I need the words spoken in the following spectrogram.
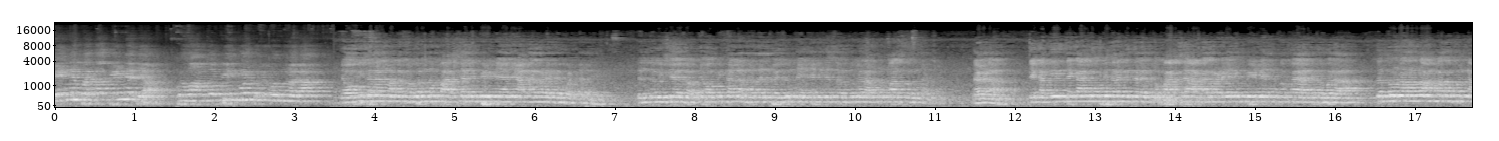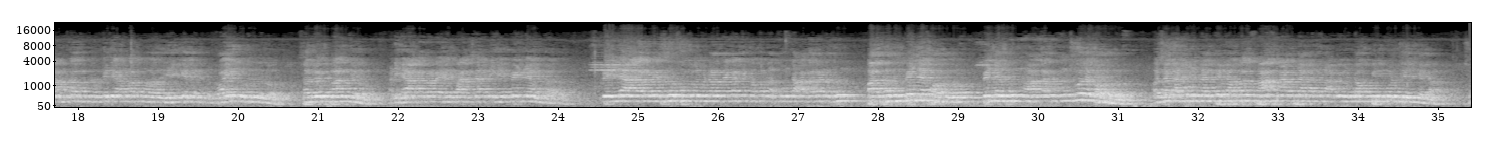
पेडणे पडटा पेडणे द्या. पण हो आमचं पिन कोड तुम्ही करूं नका? त्या ऑफिसरान मला खबर ना पार्शाली पेडणे आणि आधार कार्ड खंय पडटले त्यांचा विषय तो त्या ऑफिसरला आसा ताचे थंयसून तेंच्यांनी ते सर्क्युलर आपण पास करून धाडला धाडला ते खातीर ते काय ऑफिसराक विचारलें तो पार्शा आधार कार्ड आनी पेडणे तुका काय आनी खबर आहा? तर तो म्हणालो आमकां खबर ना आमकां तेणी आमकां हे केलें ड्रॉईंग करून दिलो सर्वे प्लान दिलो आणि हे आधार कार्ड हे पार्शा आणि हे पेडणे म्हणटालो पेडणे आधार. कार्ड स स किलोमिटर तेका ती खबर ना तो आधार कार्ड असून पार्सातून पेडणे पावतलो पेडण्यासून आधार कार्डातून शिवोले पावतलो अशा खातीर तांचे आमकां मार्क्स मेळटा खातीर आमी म्हणटा पिन कोड चेंज केला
